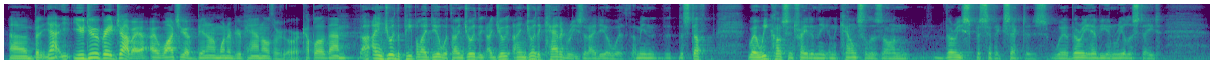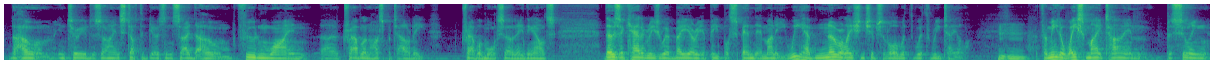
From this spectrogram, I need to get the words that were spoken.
Um, but yeah, you do a great job. I, I watch you. I've been on one of your panels or, or a couple of them. I enjoy the people I deal with. I enjoy the I enjoy, I enjoy the categories that I deal with. I mean, the, the stuff where we concentrate in the in the council is on very specific sectors. We're very heavy in real estate, the home, interior design, stuff that goes inside the home, food and wine, uh, travel and hospitality, travel more so than anything else. Those are categories where Bay Area people spend their money. We have no relationships at all with, with retail. Mm-hmm. For me to waste my time pursuing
